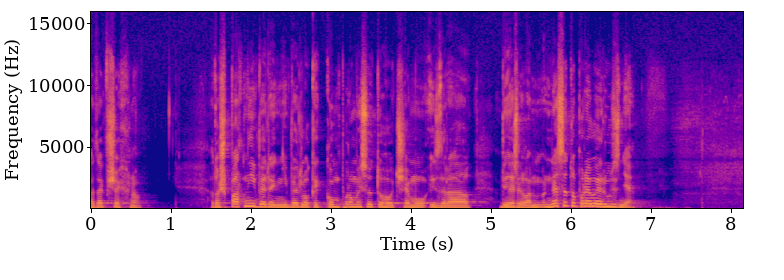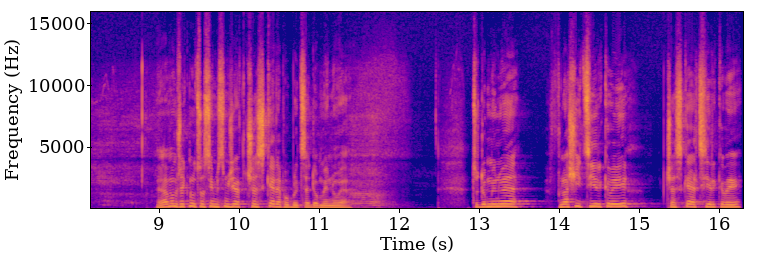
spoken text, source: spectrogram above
A tak všechno. A to špatné vedení vedlo ke kompromisu toho, čemu Izrael věřil. A dnes se to projevuje různě. Já vám řeknu, co si myslím, že v České republice dominuje. Co dominuje v naší církvi, v české církvi,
